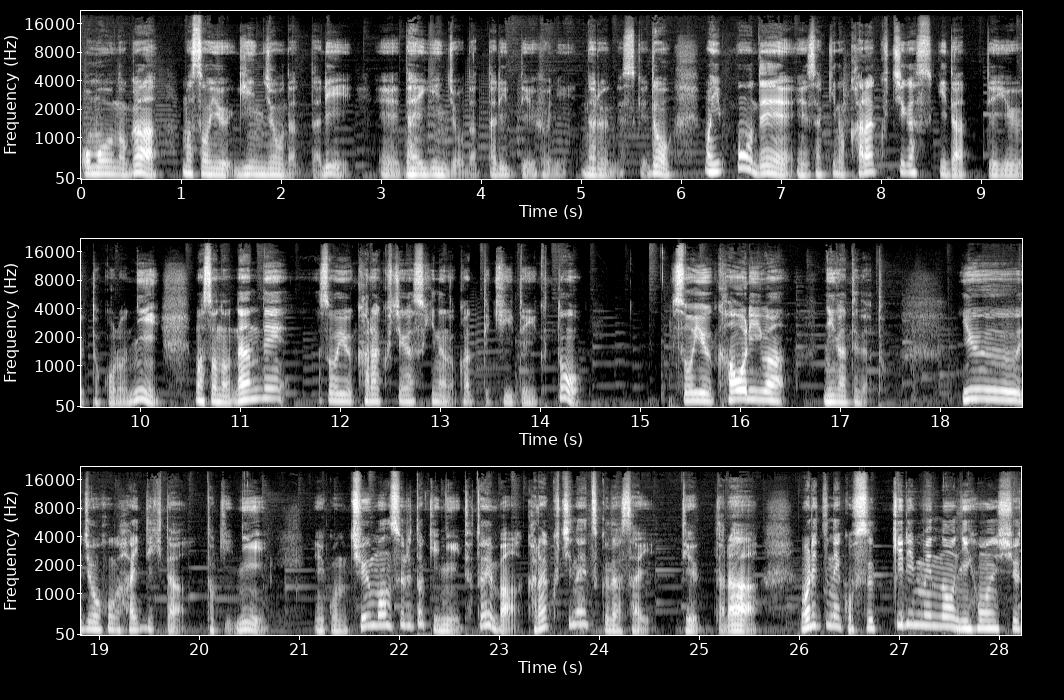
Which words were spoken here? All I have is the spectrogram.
思うのが、まあ、そういう吟醸だったり、えー大吟醸だったりっていう風になるんですけど、まあ、一方で、えーさっきの辛口が好きだっていうところに、まあ、そのなんでそういう辛口が好きなのかって聞いていくとそういう香りは苦手だという情報が入ってきた時に、えこの注文する時に例えば辛口のやつくださいって言ったら割とねこうすっきりめの日本酒っ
